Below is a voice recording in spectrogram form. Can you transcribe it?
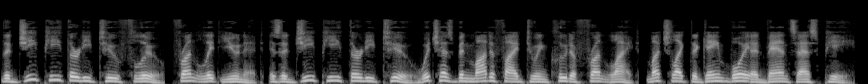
The GP32 Flu, front lit unit is a GP32 which has been modified to include a front light, much like the Game Boy Advance SP.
